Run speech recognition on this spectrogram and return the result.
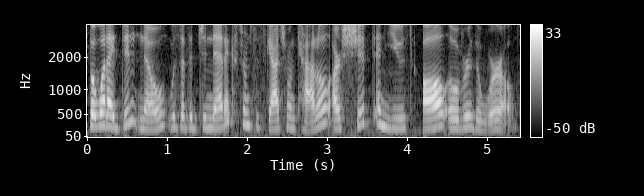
But what I didn't know was that the genetics from Saskatchewan cattle are shipped and used all over the world.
